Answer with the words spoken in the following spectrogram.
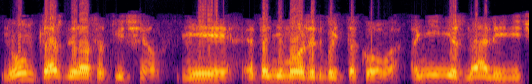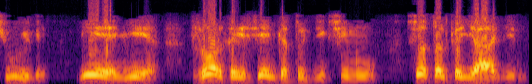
Но он каждый раз отвечал, «Не, это не может быть такого. Они не знали и не чуяли. Не, не, Жорка и Сенька тут ни к чему. Все только я один».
